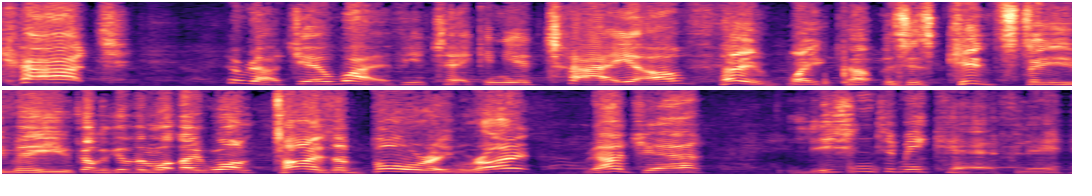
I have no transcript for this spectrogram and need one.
Cut! Roger, why have you taken your tie off? Hey, wake up, this is kids' TV. You've got to give them what they want. Ties are boring, right? Roger, listen to me carefully.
